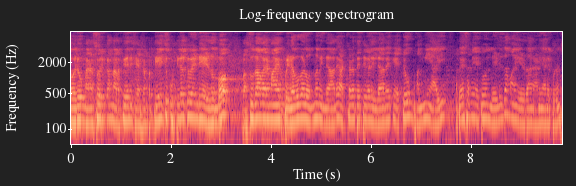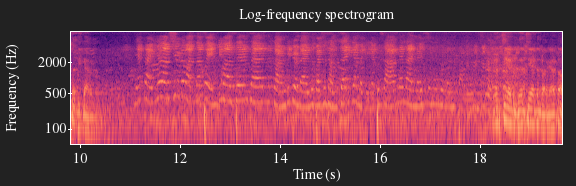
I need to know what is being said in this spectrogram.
ഒരു മനസ്സൊരുക്കം നടത്തിയതിന് ശേഷം പ്രത്യേകിച്ച് കുട്ടികൾക്ക് വേണ്ടി എഴുതുമ്പോൾ വസ്തുതാപരമായ പിഴവുകളൊന്നുമില്ലാതെ അക്ഷരത്തെറ്റുകളില്ലാതെയൊക്കെ ഏറ്റവും ഭംഗിയായി അതേസമയം ഏറ്റവും ലളിതമായി എഴുതാനാണ് ഞാൻ എപ്പോഴും ശ്രദ്ധിക്കാറുള്ളത് തീർച്ചയായിട്ടും തീർച്ചയായിട്ടും പറയാം കേട്ടോ.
